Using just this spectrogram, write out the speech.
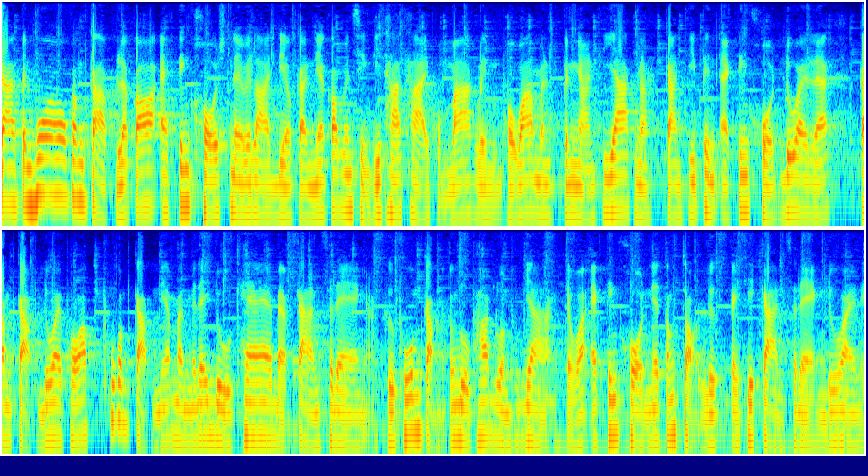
การเป็นผู้กำกับแล้วก็ acting coach ในเวลาเดียวกันเนี้ยก็เป็นสิ่งที่ท้าทายผมมากเลย เพราะว่ามันเป็นงานที่ยากนะ การที่เป็น acting coach ด้วยและ กำกับด้วย เพราะว่าผู้กำกับเนี่ยมันไม่ได้ดูแค่แบบการแสดงอะคือผู้กำกับมันต้องดูภาพรวมทุกอย่าง แต่ว่า acting coach เนี่ยต้องเจาะลึกไปที่การแสดงด้วยอะไร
